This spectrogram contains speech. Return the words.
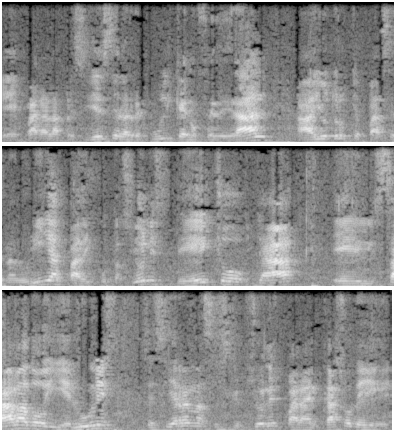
eh, para la presidencia de la República en lo federal, hay otros que para senadurías, para diputaciones. De hecho, ya el sábado y el lunes se cierran las inscripciones para el caso de,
